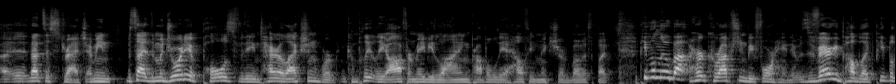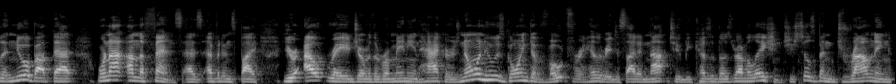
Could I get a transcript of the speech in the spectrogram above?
uh, that's a stretch. I mean, besides, the majority of polls for the entire election were completely off or maybe lying, probably a healthy mixture of both. But people knew about her corruption beforehand. It was very public. People that knew about that were not on the fence, as evidenced by your outrage over the Romanian hackers. No one who was going to vote for Hillary decided not to because of those revelations. She still's been drowning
